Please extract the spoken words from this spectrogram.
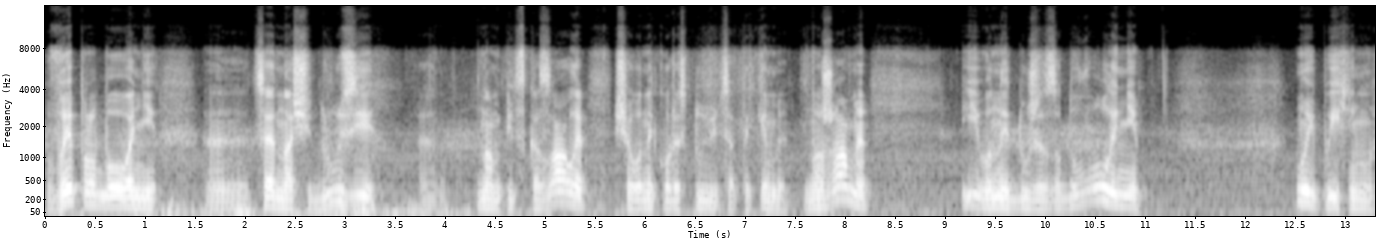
випробувані. Е, Це наші друзі. Нам підсказали, що вони користуються такими ножами. І вони дуже задоволені. Ну і по їхнім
